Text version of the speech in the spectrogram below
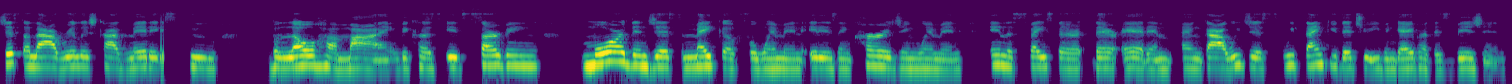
just allow Realish Cosmetics to below her mind because it's serving more than just makeup for women it is encouraging women in the space they're they're at and and god we just we thank you that you even gave her this vision.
